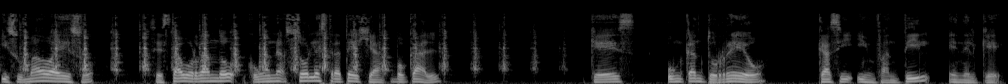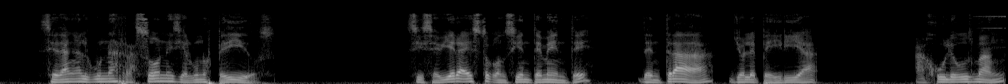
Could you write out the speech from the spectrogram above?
Y sumado a eso, se está abordando con una sola estrategia vocal, que es un canturreo casi infantil en el que se dan algunas razones y algunos pedidos. Si se viera esto conscientemente, de entrada yo le pediría a Julio Guzmán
